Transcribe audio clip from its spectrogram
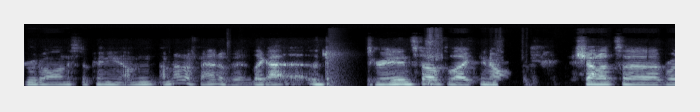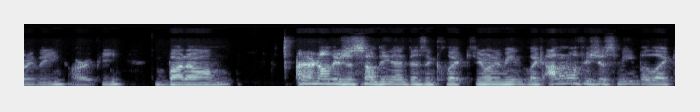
brutal honest opinion. I'm i'm not a fan of it. Like i it's great and stuff like you know shout out to brodie lee rip but um i don't know there's just something that doesn't click you know what i mean? Like i don't know if it's just me but like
